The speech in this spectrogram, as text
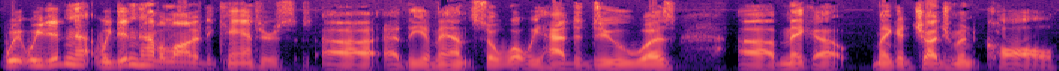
we, we didn't ha- we didn't have a lot of decanters uh, at the event, so what we had to do was uh, make a make a judgment call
